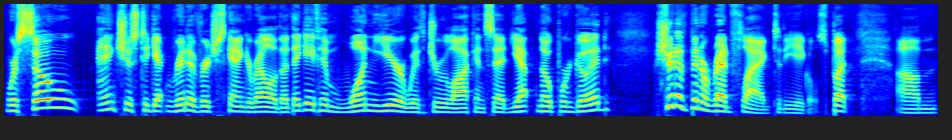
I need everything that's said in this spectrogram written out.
were so anxious to get rid of Rich Scangarello that they gave him one year with Drew Lock and said, "Yep, nope, we're good." Should have been a red flag to the Eagles, but um,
